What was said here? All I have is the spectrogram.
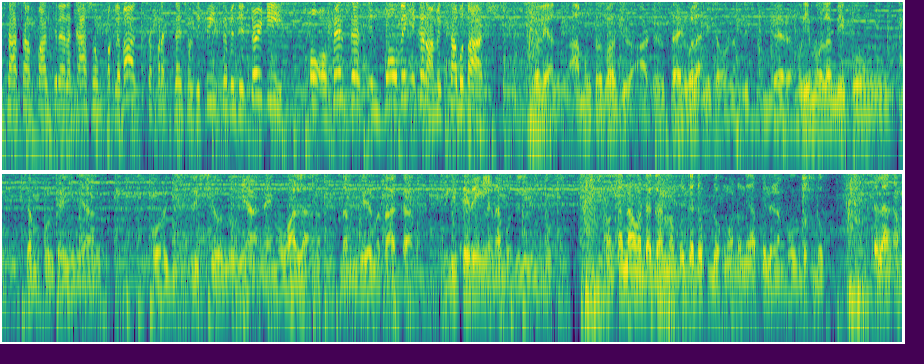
Sasampan sila ng kasong paglabag sa Presidential Decree 1730 o offenses involving economic sabotage. Wala, ang among trabaho dito, art and sign, wala ni sa unang plate number. Muhimo lang mi kung example kaniyang o registration o niya na mawala ang plate number, matagak. Ilitering lang namo dili inbox. Ang tanaw daghan man pud gadukdok mo ni apil lang pud dukdok. Isa lang ang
